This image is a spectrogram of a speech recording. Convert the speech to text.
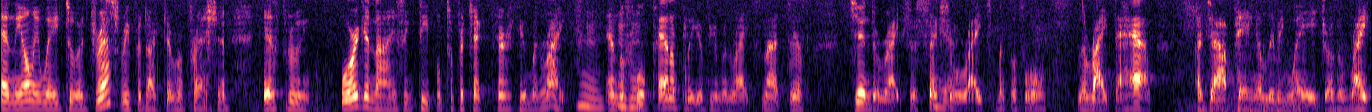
And the only way to address reproductive oppression is through organizing people to protect their human rights mm -hmm. and the mm -hmm. full panoply of human rights, not just gender rights or sexual yeah. rights, but the full, the right to have a job paying a living wage or the right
